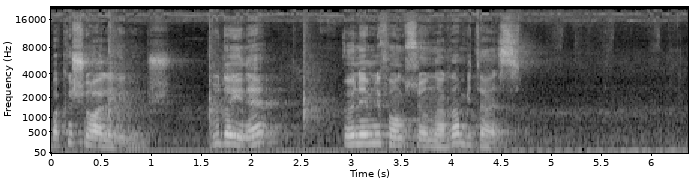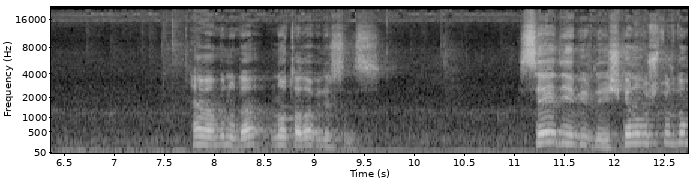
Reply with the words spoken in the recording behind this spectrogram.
bakın şu hale geliyormuş. Bu da yine önemli fonksiyonlardan bir tanesi. Hemen bunu da not alabilirsiniz. S diye bir değişken oluşturdum.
